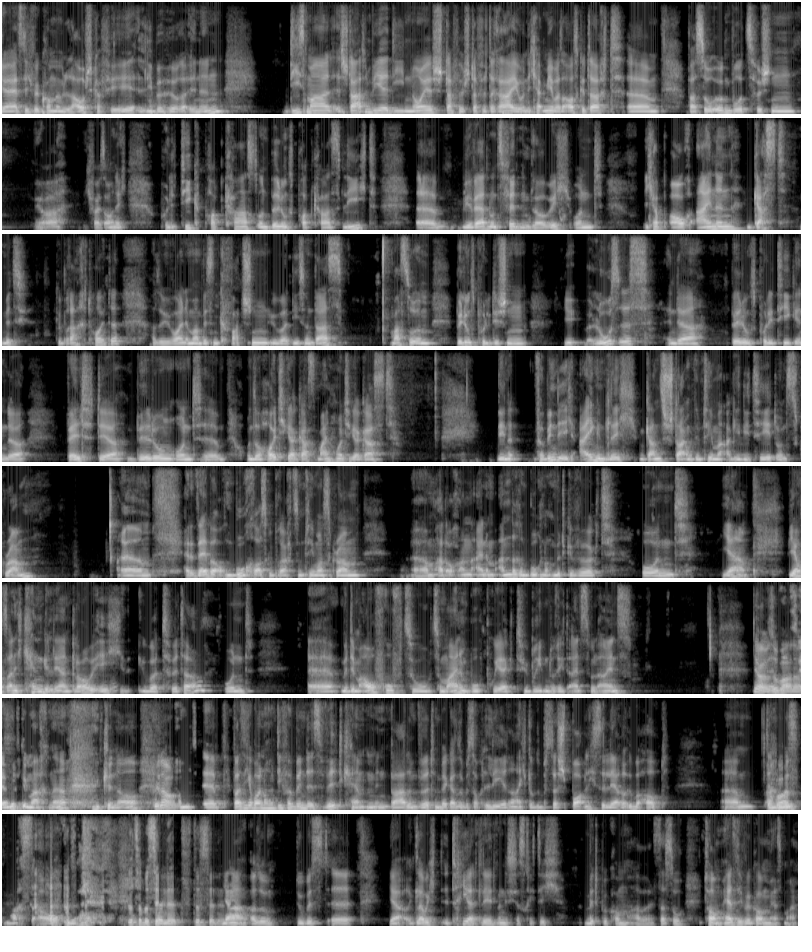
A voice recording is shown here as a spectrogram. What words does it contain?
Ja, herzlich willkommen im Lauschcafé, liebe HörerInnen. Diesmal starten wir die neue Staffel, Staffel 3. Und ich habe mir was ausgedacht, ähm, was so irgendwo zwischen, ja, ich weiß auch nicht, Politik-Podcast und Bildungspodcast liegt. Ähm, wir werden uns finden, glaube ich. Und ich habe auch einen Gast mitgebracht heute. Also wir wollen immer ein bisschen quatschen über dies und das, was so im bildungspolitischen los ist, in der Bildungspolitik, in der Welt der Bildung. Und äh, unser heutiger Gast, mein heutiger Gast, den verbinde ich eigentlich ganz stark mit dem Thema Agilität und Scrum. Ähm, er hat selber auch ein Buch rausgebracht zum Thema Scrum, ähm, hat auch an einem anderen Buch noch mitgewirkt. Und ja, wir haben uns eigentlich kennengelernt, glaube ich, über Twitter und äh, mit dem Aufruf zu, zu meinem Buchprojekt Hybridunterricht 101 ja, so war das. Ja, mitgemacht, ne? genau. Genau. Und äh, was ich aber noch mit dir verbinde, ist Wildcampen in Baden-Württemberg. Also du bist auch Lehrer. Ich glaube, du bist der sportlichste Lehrer überhaupt. Ähm, Ach, was? Du machst auch. das ist aber sehr nett. Das ist sehr nett. Ja, also du bist, äh, ja, glaube ich, Triathlet, wenn ich das richtig mitbekommen habe. Ist das so? Tom, herzlich willkommen erstmal.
